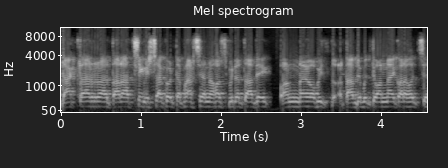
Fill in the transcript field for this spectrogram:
ডাক্তাররা তারা চিকিৎসা করতে পারছে না হসপিটাল তাদের অন্যায় তাদের প্রতি অন্যায় করা হচ্ছে।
